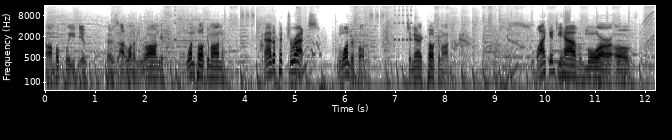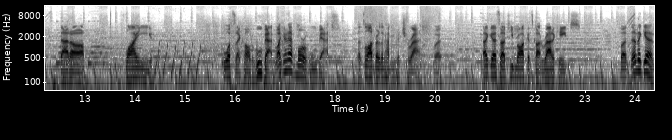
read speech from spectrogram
Um, hopefully you do, because I don't want to be wrong. One Pokemon, and a Patrat. Wonderful. Generic Pokemon. Why can't you have more of that, uh, flying... What's that called? Woobat. Why can't I have more of Woobat? That's a lot better than having Patrat, but... I guess uh, Team Rocket's got Raticate. But then again,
